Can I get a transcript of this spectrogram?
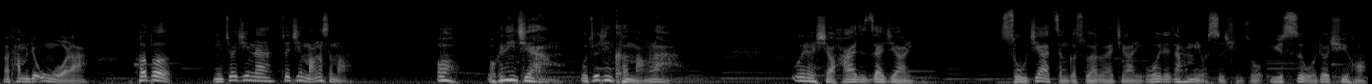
那他们就问我啦，Herbert 你最近呢？最近忙什么？哦，我跟你讲。我最近可忙啦，为了小孩子在家里，暑假整个暑假都在家里，我为了让他们有事情做，于是我就去哈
